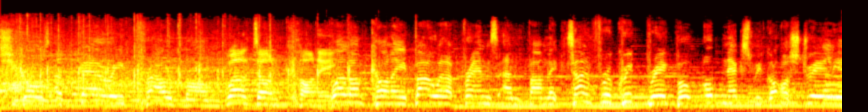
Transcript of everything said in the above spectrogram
She goes, a very proud mom. Well done, Connie. Well done, Connie. Back with her friends and family. Time for a quick break, but up next we've got Australia.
